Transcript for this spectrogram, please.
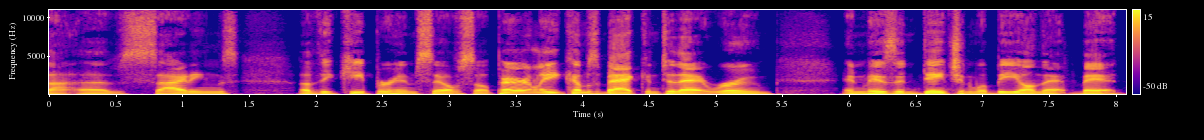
of sightings of the keeper himself. So apparently he comes back into that room and his indention will be on that bed.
